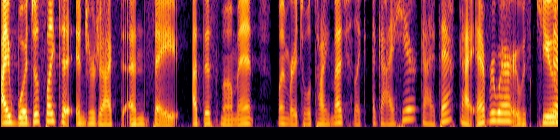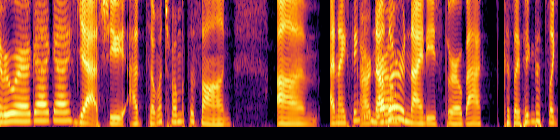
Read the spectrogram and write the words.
I would just like to interject and say at this moment when Rachel was talking about, it, she's like a guy here, guy there, guy everywhere. It was cute. Everywhere a guy, guy. yeah, she had so much fun with the song. Um, and I think Our another '90s throwback because I think that's like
